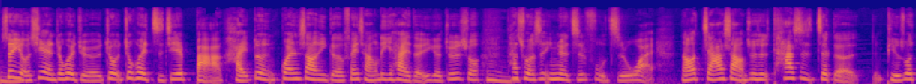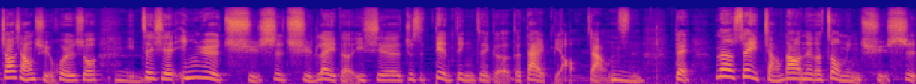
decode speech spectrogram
所以有些人就会觉得，就就会直接把海顿关上一个非常厉害的一个，就是说。他除了是音乐之父之外，然后加上就是他是这个，比如说交响曲，或者说这些音乐曲式曲类的一些，就是奠定这个的代表这样子。对，那所以讲到那个奏鸣曲式，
